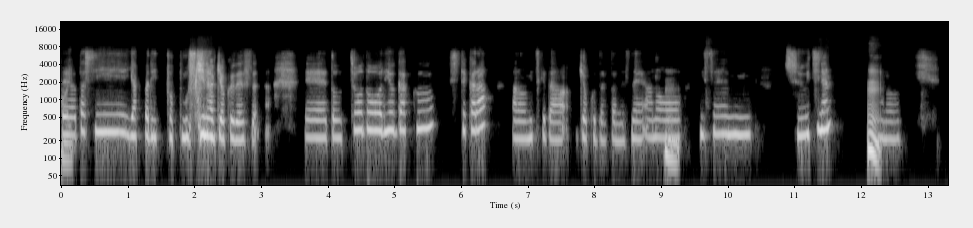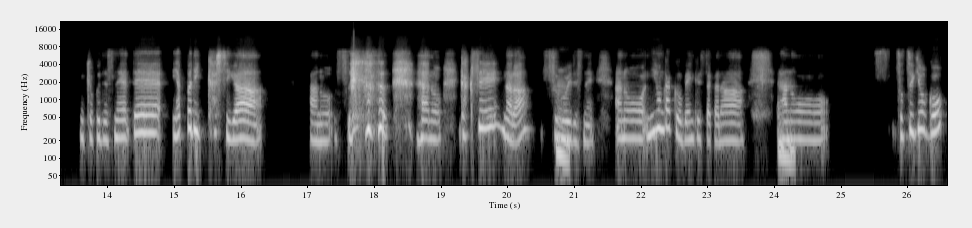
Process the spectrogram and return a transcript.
で、はい。私、やっぱりとっても好きな曲です。えっ、と、ちょうど留学してから、あの、見つけた曲だったんですね。あの、2011年うん。あの、の曲ですね。で、やっぱり歌詞が、あの、す あの、学生ならすごいですね。あの、日本学を勉強したから、うんあの、卒業後、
